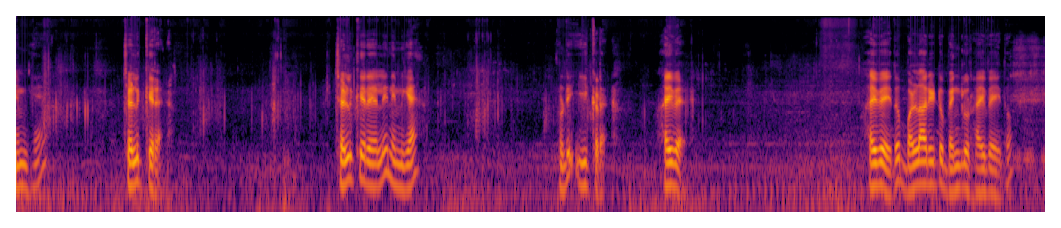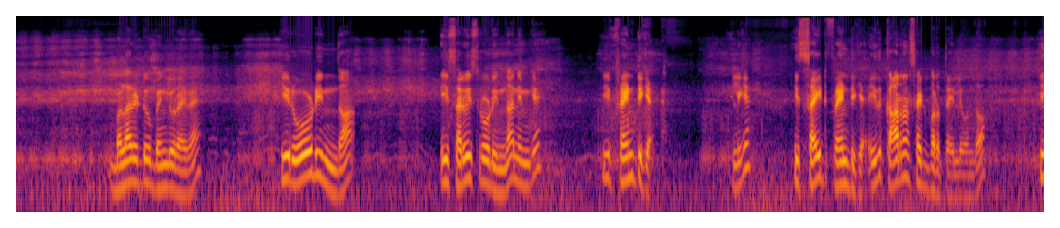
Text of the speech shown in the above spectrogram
ನಿಮಗೆ ಚಳ್ಳಕೆರೆ. ಚಳ್ಳಕೆರೆಯಲ್ಲಿ ನಿಮಗೆ ನೋಡಿ ಈ ಕಡೆ ಹೈವೇ. ಹೈವೇ ಇದು, ಬಳ್ಳಾರಿ ಟು ಬೆಂಗಳೂರು ಹೈವೇ ಇದು. Ballari to Bengaluru highway. ಈ ರೋಡಿಂದ, ಈ ಸರ್ವಿಸ್ ರೋಡಿಂದ ನಿಮಗೆ ಈ ಫ್ರಂಟಿಗೆ, ಇಲ್ಲಿಗೆ ಈ ಸೈಟ್ ಫ್ರಂಟಿಗೆ, ಇದು ಕಾರ್ನರ್ ಸೈಡ್ ಬರುತ್ತೆ ಇಲ್ಲಿ ಒಂದು. ಈ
